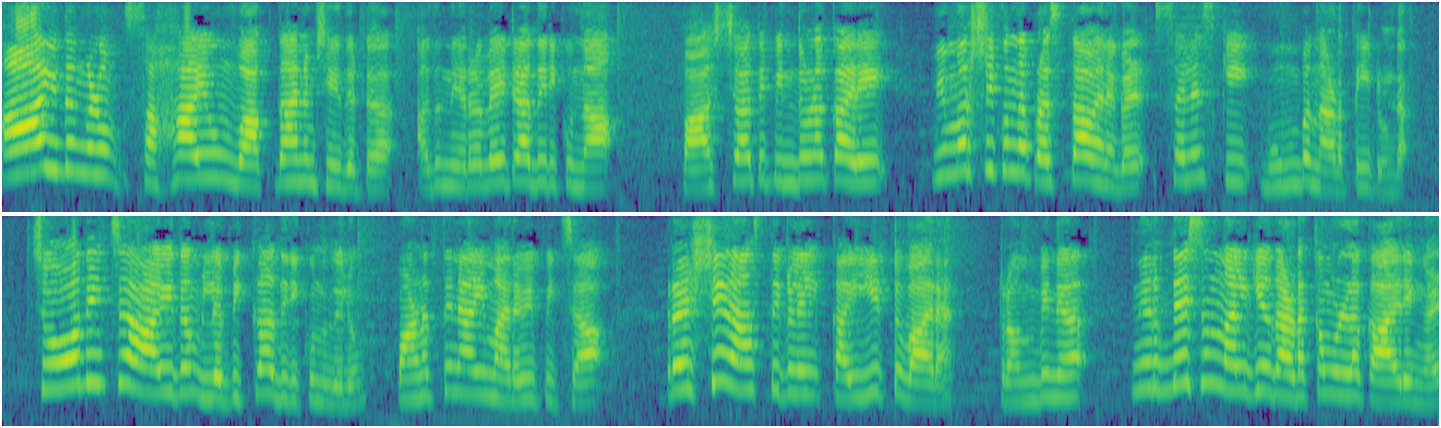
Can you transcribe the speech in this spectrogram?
ആയുധങ്ങളും സഹായവും വാഗ്ദാനം ചെയ്തിട്ട് അത് നിറവേറ്റാതിരിക്കുന്ന പാശ്ചാത്യ പിന്തുണക്കാരെ വിമർശിക്കുന്ന പ്രസ്താവനകൾ സെലൻസ്കി മുമ്പ് നടത്തിയിട്ടുണ്ട്. ചോദിച്ച ആയുധം ലഭിക്കാതിരിക്കുന്നതിലും പണത്തിനായി മരവിപ്പിച്ച റഷ്യൻ ആസ്തികളിൽ കൈയിട്ട് വാരാൻ ട്രംപിന് നിർദ്ദേശം നൽകിയതടക്കമുള്ള കാര്യങ്ങൾ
